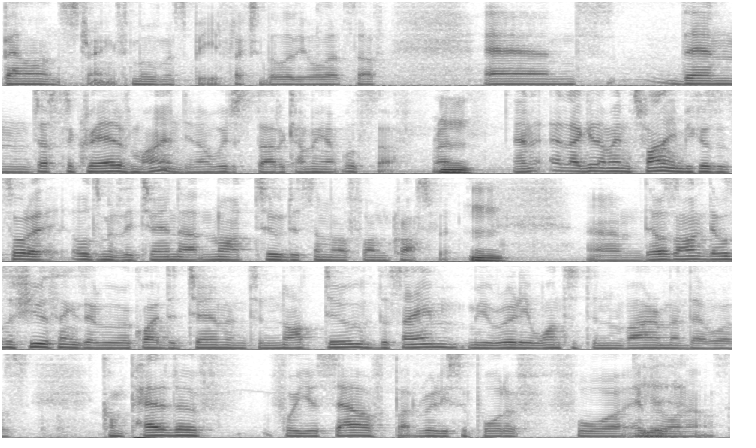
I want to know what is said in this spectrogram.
balance, strength, movement, speed, flexibility, all that stuff. And then just a creative mind. You know, we just started coming up with stuff, right? Mm, And, and like I mean, it's funny because it sort of ultimately turned out not too dissimilar from CrossFit. mm, Um, there was only, there was a few things that we were quite determined to not do the same. We really wanted an environment that was competitive for yourself, but really supportive for everyone else.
